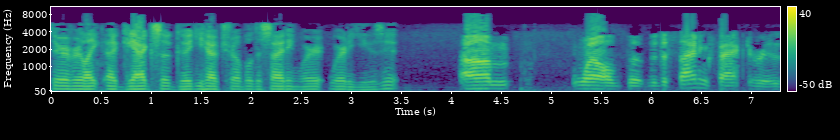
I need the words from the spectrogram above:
there ever like a gag so good you have trouble deciding where where to use it? Um, well, the the deciding factor is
